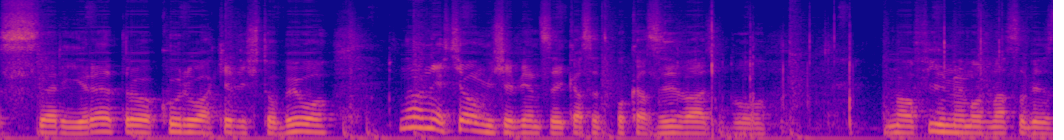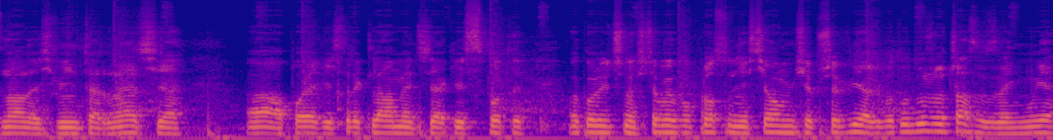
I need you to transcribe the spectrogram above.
z serii Retro. Kurwa, kiedyś to było. No nie chciało mi się więcej kaset pokazywać, bo no filmy można sobie znaleźć w internecie. a po jakieś reklamy czy jakieś spoty okolicznościowe po prostu nie chciało mi się przewijać, bo to dużo czasu zajmuje,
